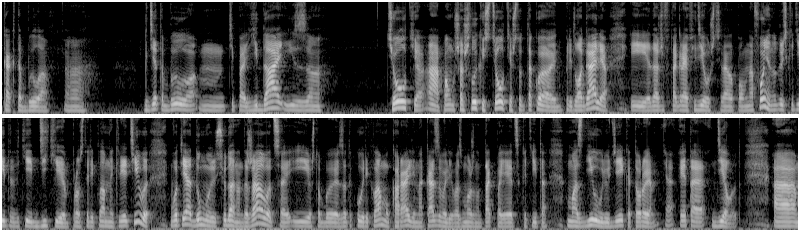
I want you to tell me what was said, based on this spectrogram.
как это было, э, где-то было, типа, еда из телки, а, по-моему, шашлык из телки, что-то такое предлагали, и даже фотографии девушки стояла, по-моему, на фоне, ну, то есть какие-то такие дикие просто рекламные креативы. Вот я думаю, сюда надо жаловаться, и чтобы за такую рекламу карали, наказывали, возможно, так появятся какие-то мозги у людей, которые э, это делают. А,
